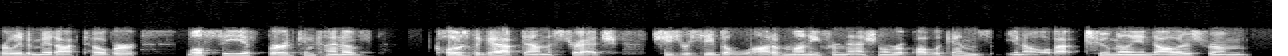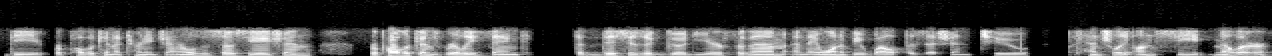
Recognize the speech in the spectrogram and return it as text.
early to mid October we'll see if Bird can kind of close the gap down the stretch. She's received a lot of money from national Republicans, you know, about $2 million from the Republican Attorney General's Association. Republicans really think that this is a good year for them and they want to be well positioned to potentially unseat Miller,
